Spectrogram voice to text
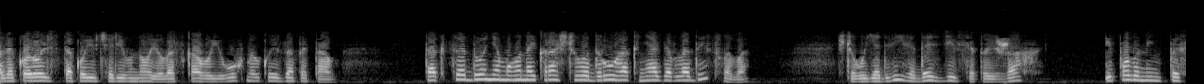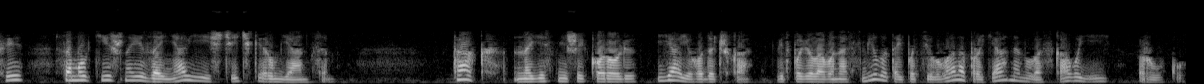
Але король з такою чарівною ласкавою ухмилкою запитав Так це доня мого найкращого друга князя Владислава, що у Ядвіги десь дівся той жах, і полумінь пихи самовтішної зайняв її щічки рум'янцем. Так, найясніший королю, я його дочка, відповіла вона сміло та й поцілувала протягнену ласкаво їй руку.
